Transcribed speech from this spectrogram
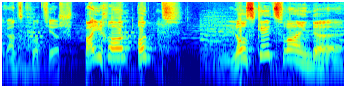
Ganz kurz hier speichern und los geht's, Freunde!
